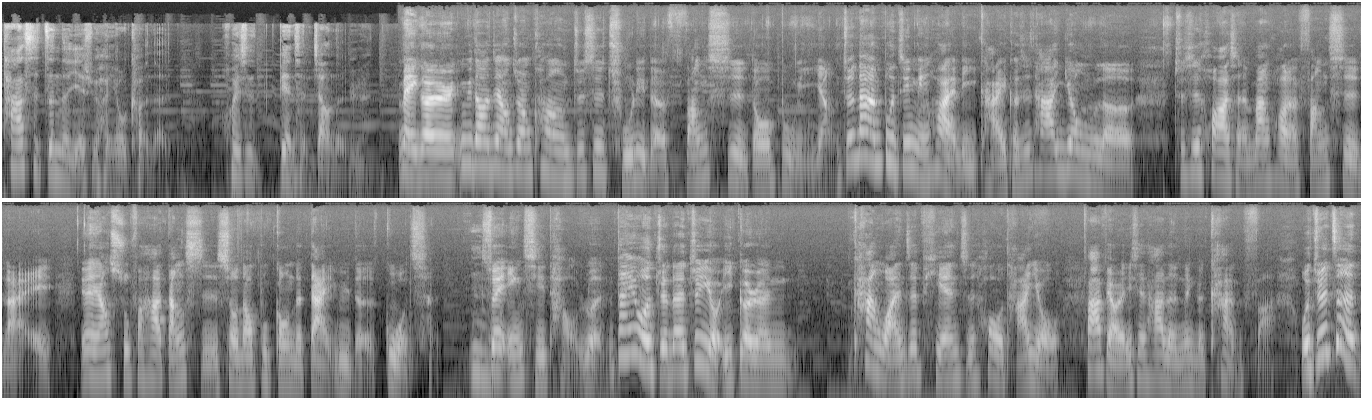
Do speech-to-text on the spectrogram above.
他是真的，也许很有可能会是变成这样的人。每个人遇到这样状况，就是处理的方式都不一样。就当然不精明后来离开，可是他用了。就是画成漫画的方式来，有点像抒发他当时受到不公的待遇的过程，嗯、所以引起讨论。但因为我觉得，就有一个人看完这篇之后，他有发表了一些他的那个看法，我觉得这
